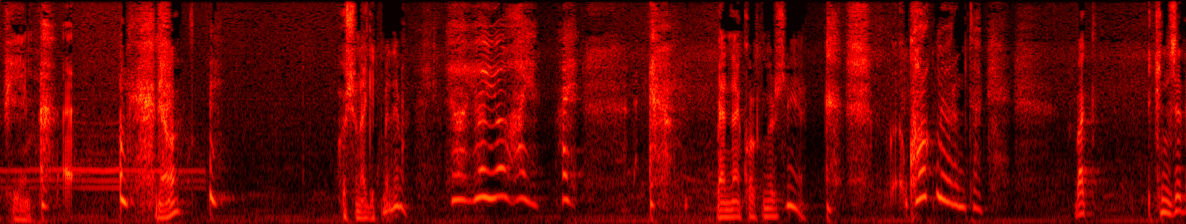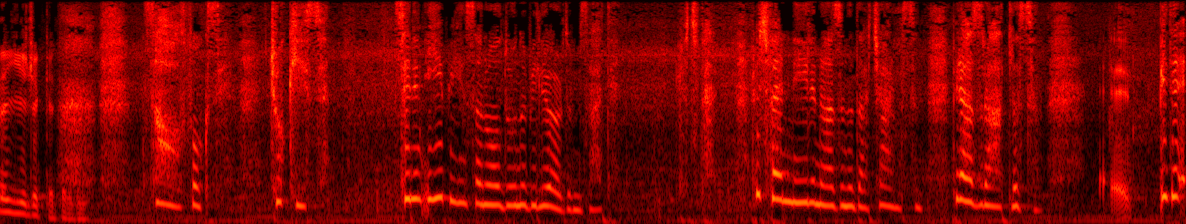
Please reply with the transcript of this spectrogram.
öpeyim. Ne o? Hoşuna gitmedi mi? Yo yo yo hayır hayır. Benden korkmuyorsun ya. Korkmuyorum tabii. Bak ikinize de yiyecek getirdim. Sağ ol Foxy. Çok iyisin. Senin iyi bir insan olduğunu biliyordum zaten. Lütfen. Neil'in ağzını da açar mısın? Biraz rahatlasın. Ee, bir de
